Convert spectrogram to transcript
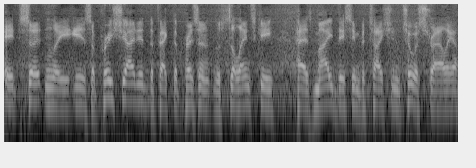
It certainly is appreciated the fact that President Zelensky has made this invitation to Australia.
